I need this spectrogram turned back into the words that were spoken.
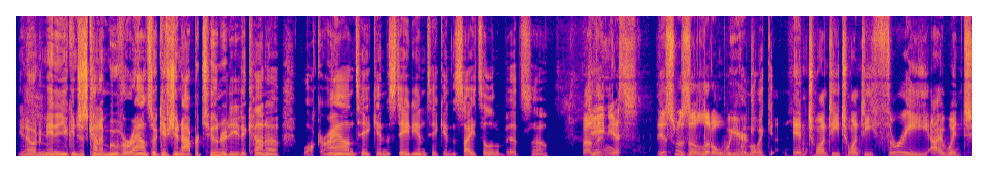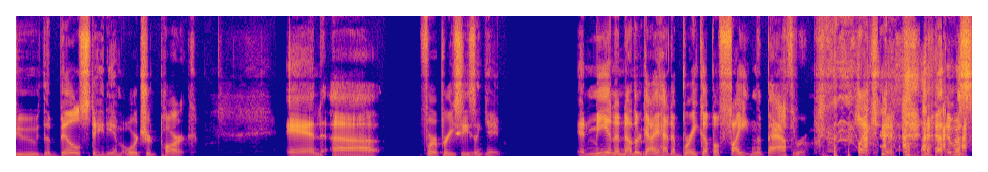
You know what I mean? And you can just kind of move around. So it gives you an opportunity to kind of walk around, take in the stadium, take in the sights a little bit. So Well, th- Genius. This was a little weird. like in 2023 i went to the bill stadium orchard park and uh for a preseason game and me and another guy had to break up a fight in the bathroom like it was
